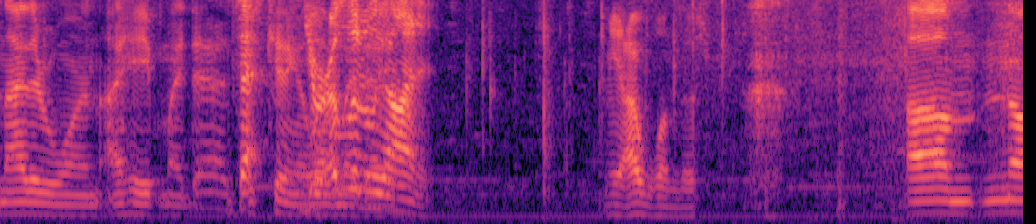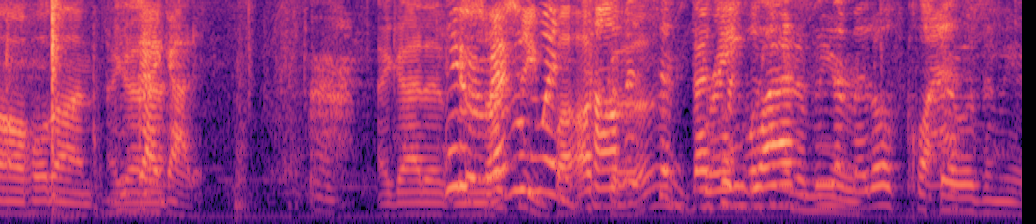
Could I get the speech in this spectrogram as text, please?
Neither one. I hate my dad. Zach, Just kidding. I You're love my literally dad. on it. Yeah, I won this. Um, no, hold on. I Zach got. got it. I gotta. Hey, remember Sushi when Baka. Thomas said That's like brain looking at a blast in the middle of So it was class? a mirror.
